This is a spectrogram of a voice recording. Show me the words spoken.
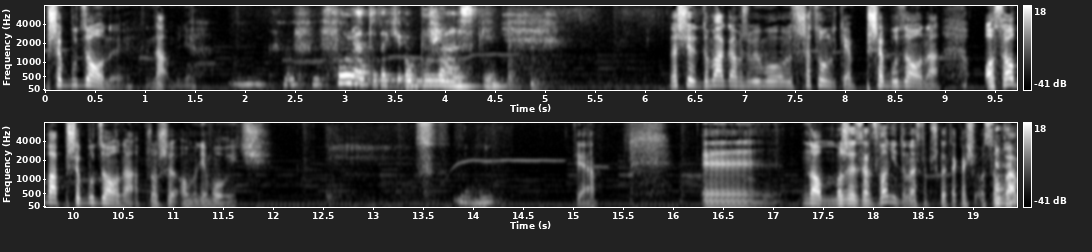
przebudzony na mnie. Furia to taki oburzalski. Ja się domagam, żeby mu z szacunkiem. Przebudzona. Osoba przebudzona. Proszę o mnie mówić. Ja. E, no, może zadzwoni do nas na przykład jakaś osoba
